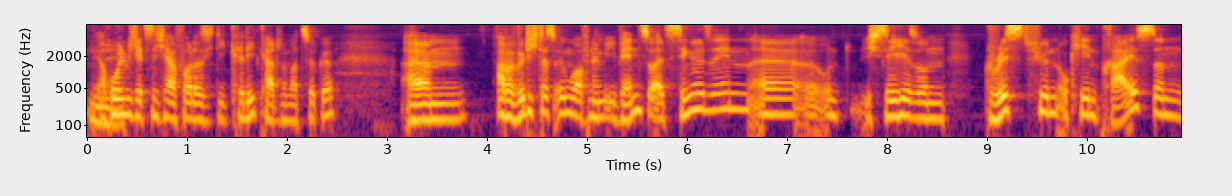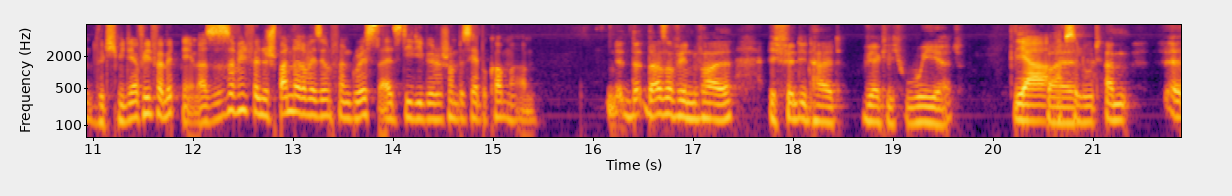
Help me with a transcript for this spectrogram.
nee. holen mich jetzt nicht hervor, dass ich die Kreditkarte nochmal zücke. Ähm, aber würde ich das irgendwo auf einem Event so als Single sehen äh, und ich sehe hier so ein Grist für einen okayen Preis, dann würde ich mir den auf jeden Fall mitnehmen. Also es ist auf jeden Fall eine spannendere Version von Grist als die, die wir schon bisher bekommen haben. Das auf jeden Fall. Ich finde ihn halt wirklich weird. Ja, Weil, absolut. Ähm, äh,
